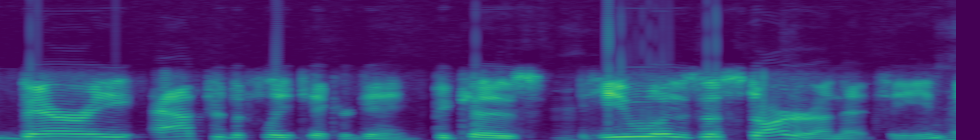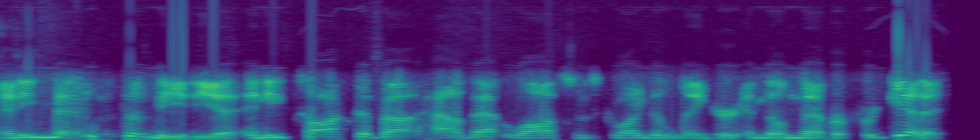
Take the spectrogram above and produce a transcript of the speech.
Barry after the flea kicker game because he was a starter on that team and he met with the media and he talked about how that loss was going to linger and they'll never forget it.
